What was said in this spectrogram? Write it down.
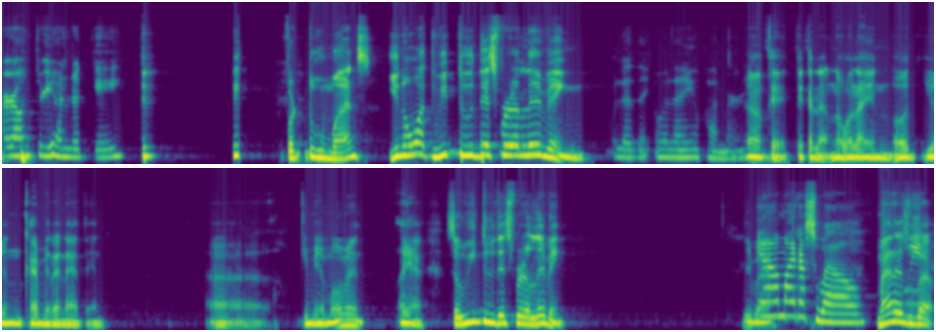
Around 300K? For two months, you know what? We do this for a living. Wala, na- wala yung camera. Okay, teka lang. Nawala yung, yung camera natin. Uh, give me a moment. Ayan. So we do this for a living. Diba? Yeah, might as well. Might as we, well.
